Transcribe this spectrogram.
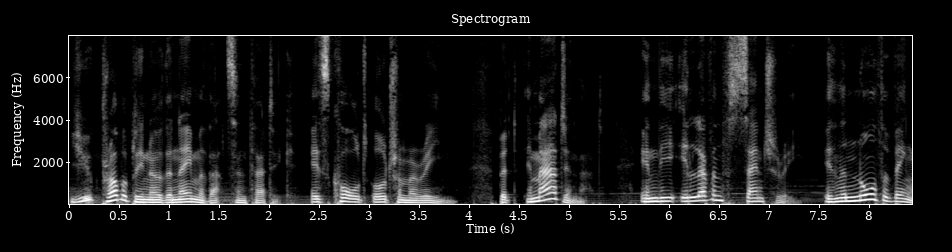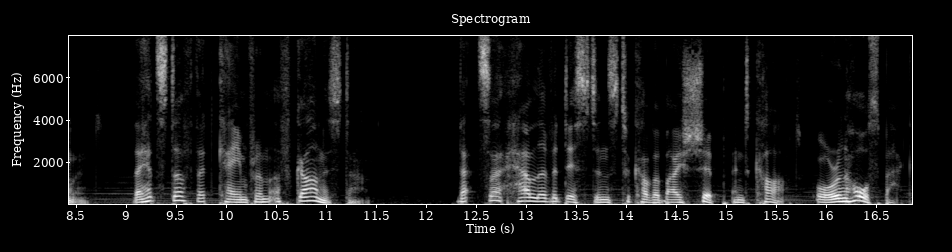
You probably know the name of that synthetic. It's called ultramarine. But imagine that. In the 11th century, in the north of England, they had stuff that came from Afghanistan. That's a hell of a distance to cover by ship and cart, or on horseback.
